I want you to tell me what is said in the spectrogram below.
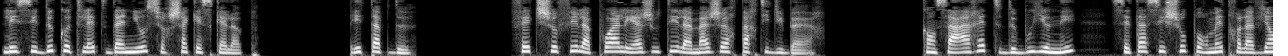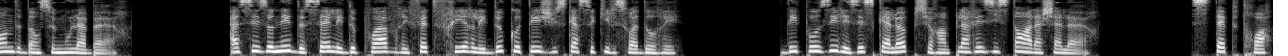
Laissez deux côtelettes d'agneau sur chaque escalope. Étape 2. Faites chauffer la poêle et ajoutez la majeure partie du beurre. Quand ça arrête de bouillonner, c'est assez chaud pour mettre la viande dans ce moule à beurre. Assaisonnez de sel et de poivre et faites frire les deux côtés jusqu'à ce qu'ils soient dorés. Déposez les escalopes sur un plat résistant à la chaleur. Step 3.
